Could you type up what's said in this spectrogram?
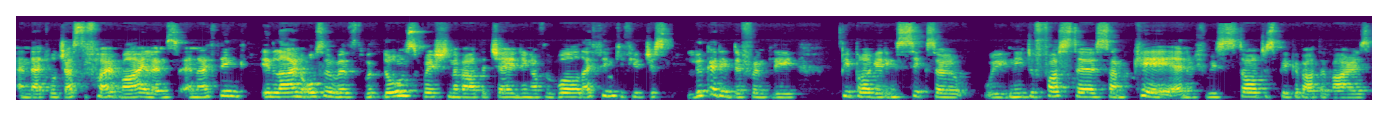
and that will justify violence. And I think, in line also with, with Dawn's question about the changing of the world, I think if you just look at it differently, people are getting sick, so we need to foster some care. And if we start to speak about the virus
